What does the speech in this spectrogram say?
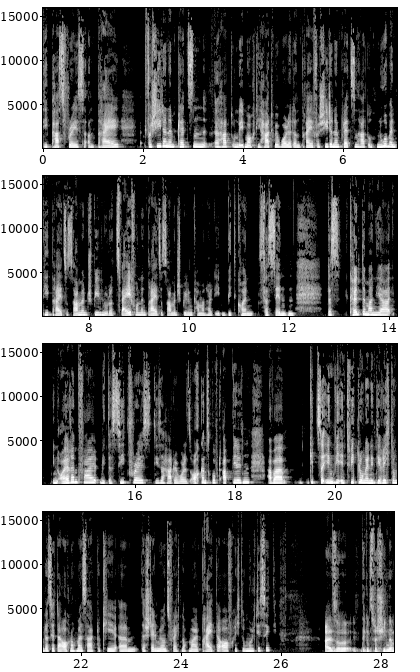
die Passphrase an drei verschiedenen Plätzen äh, hat und eben auch die Hardware-Wallet an drei verschiedenen Plätzen hat und nur wenn die drei zusammenspielen oder zwei von den drei zusammenspielen, kann man halt eben Bitcoin versenden. Das könnte man ja in eurem Fall mit der Seed Phrase dieser Hardware Wallets auch ganz gut abbilden. Aber gibt es da irgendwie Entwicklungen in die Richtung, dass ihr da auch nochmal sagt, okay, ähm, da stellen wir uns vielleicht nochmal breiter auf Richtung Multisig? Also da gibt es verschiedene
